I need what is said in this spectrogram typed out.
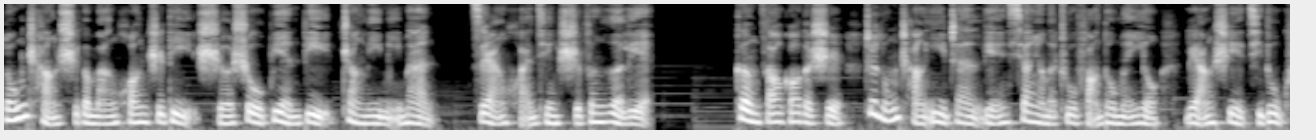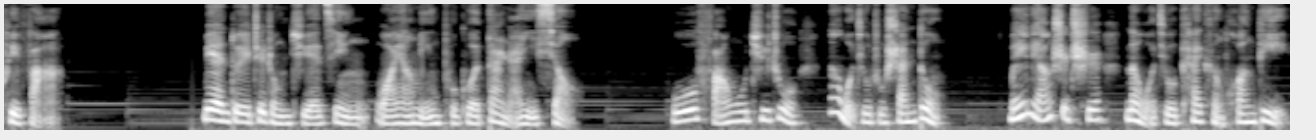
龙场是个蛮荒之地，蛇兽遍地，瘴疠弥漫，自然环境十分恶劣。更糟糕的是，这龙场驿站连像样的住房都没有，粮食也极度匮乏。面对这种绝境，王阳明不过淡然一笑：“无房屋居住，那我就住山洞；没粮食吃，那我就开垦荒地。”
